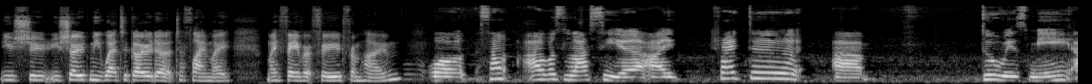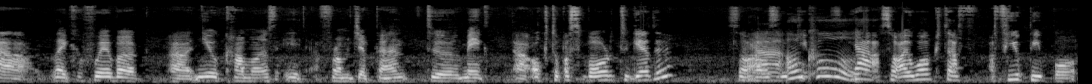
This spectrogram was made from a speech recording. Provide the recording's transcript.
you, shoot, you showed me where to go to, to find my my favorite food from home"? Well, some I was last year. I tried to uh, do with me uh, like whoever uh, newcomers in, from Japan to make uh, octopus ball together. So yeah. I was looking, oh cool. Yeah, so I worked a, a few people.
